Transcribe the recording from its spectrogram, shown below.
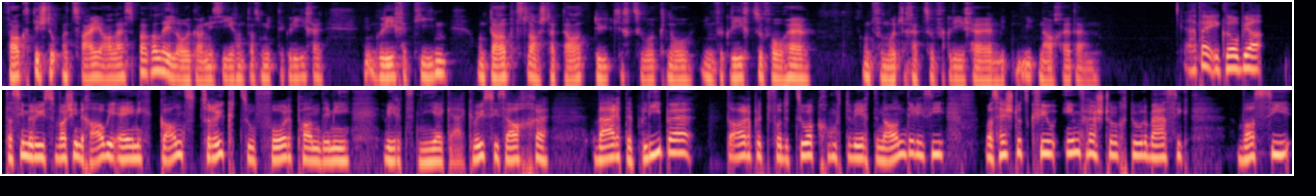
Faktisch tut man zwei Anlässe parallel organisieren und das mit, der gleichen, mit dem gleichen Team und die Arbeitslast hat da deutlich zugenommen im Vergleich zu vorher und vermutlich auch zu vergleichen mit, mit nachher dann. Aber ich glaube ja, da sind wir uns wahrscheinlich alle einig, ganz zurück zur Vorpandemie wird es nie geben. Gewisse Sachen werden bleiben, die Arbeit von der Zukunft wird eine andere sein. Was hast du das Gefühl, infrastrukturmäßig, was sind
